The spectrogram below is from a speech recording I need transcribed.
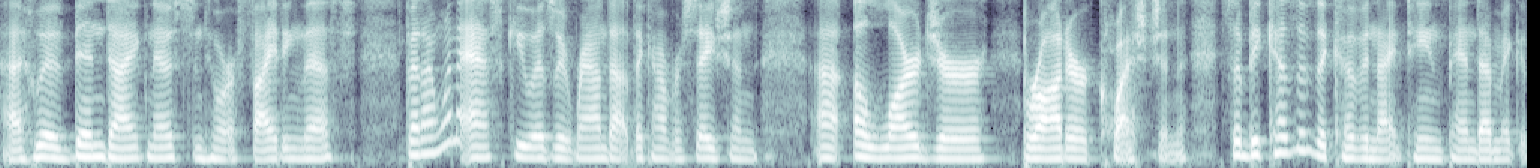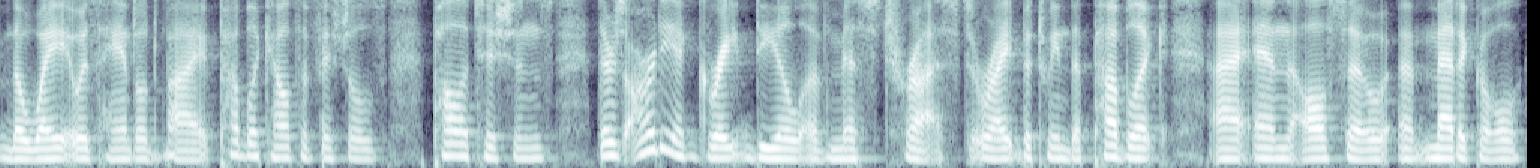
uh, who have been diagnosed and who are fighting this. But I want to ask you as we round out the conversation uh, a larger, broader question. So, because of the COVID 19 pandemic, the way it was handled by public health officials, politicians, there's already a great deal of mistrust, right, between the public uh, and also uh, medical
